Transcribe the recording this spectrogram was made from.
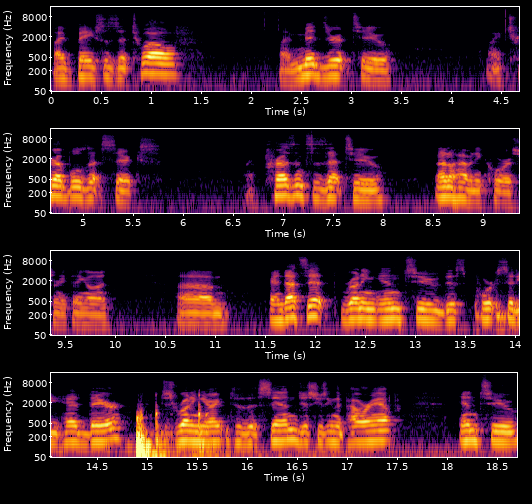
My bass is at 12. My mids are at 2. My treble's at 6. My presence is at 2. I don't have any chorus or anything on. Um, and that's it running into this Port City head there. Just running right into the SIN, just using the power amp into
